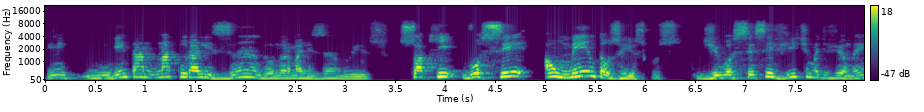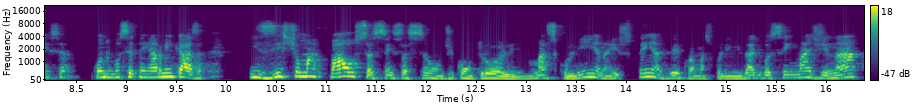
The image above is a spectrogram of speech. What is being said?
e ninguém está naturalizando ou normalizando isso. Só que você aumenta os riscos de você ser vítima de violência quando você tem arma em casa. Existe uma falsa sensação de controle masculina, isso tem a ver com a masculinidade, você imaginar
